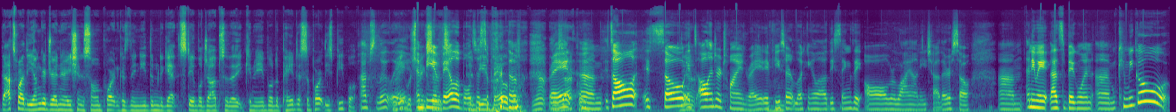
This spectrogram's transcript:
that's why the younger generation is so important because they need them to get stable jobs so they can be able to pay to support these people. Absolutely, Right, and be sense. available And to be support available. them. Yeah, right? exactly. Um, it's all it's so Yeah. Mm-hmm. it's all intertwined, right? If you start looking at a lot of these things, they all rely on each other. So, um, anyway, that's a big one. Um, can we go,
